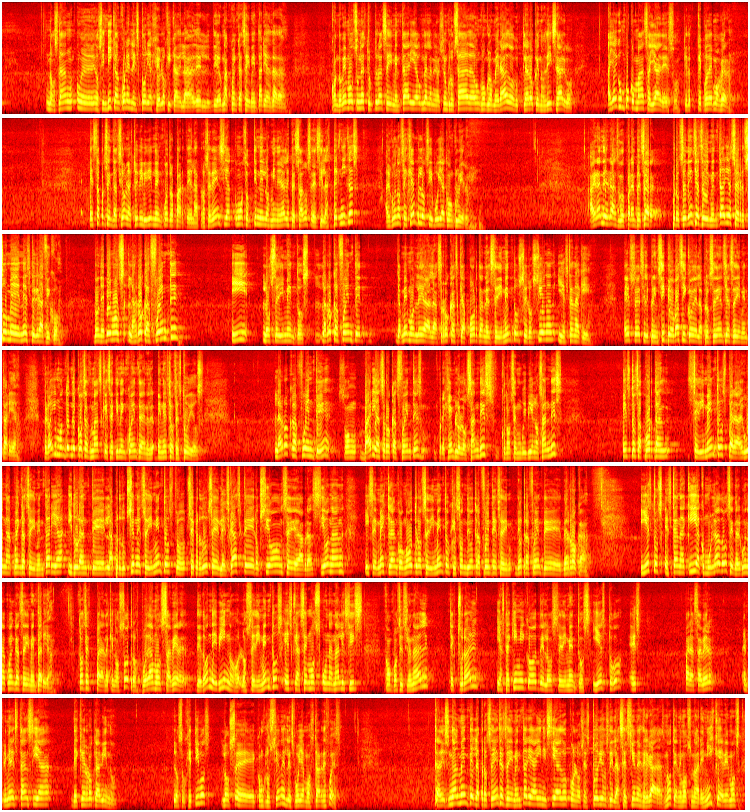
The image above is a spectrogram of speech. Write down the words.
nos, dan, eh, nos indican cuál es la historia geológica de, una cuenca sedimentaria dada. Cuando vemos una estructura sedimentaria, una laminación cruzada, un conglomerado, claro que nos dice algo. Hay algo un poco más allá de eso que, que podemos ver. Esta presentación la estoy dividiendo en cuatro partes. La procedencia, cómo se obtienen los minerales pesados, es decir, las técnicas, algunos ejemplos y voy a concluir. A grandes rasgos, para empezar, procedencia sedimentaria se resume en este gráfico, donde vemos la roca fuente y los sedimentos. La roca fuente, llamémosle a las rocas que aportan el sedimento, se erosionan y están aquí. Eso es el principio básico de la procedencia sedimentaria. Pero hay un montón de cosas más que se tienen en cuenta en, en estos estudios. La roca fuente son varias rocas fuentes, por ejemplo los Andes, conocen muy bien los Andes, estos aportan sedimentos para alguna cuenca sedimentaria y durante la producción de sedimentos se produce desgaste, erosión, se abrasionan y se mezclan con otros sedimentos que son de otra fuente de, otra fuente de roca. Y estos están aquí acumulados en alguna cuenca sedimentaria. Entonces, para que nosotros podamos saber de dónde vino los sedimentos, es que hacemos un análisis composicional, textural y hasta químico de los sedimentos. Y esto es para saber, en primera instancia, de qué roca vino. Los objetivos, las eh, conclusiones les voy a mostrar después. Tradicionalmente la procedencia sedimentaria ha iniciado con los estudios de las sesiones delgadas. ¿no? Tenemos una arenisca y vemos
